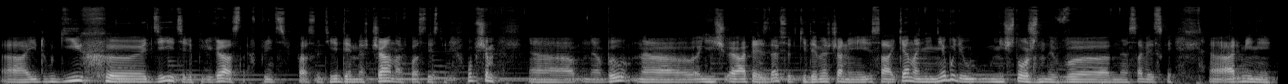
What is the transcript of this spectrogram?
а, и других э, деятелей прекрасных, в принципе, по сути, и Демерчана впоследствии. В общем, а, был, а, опять, да, все-таки Демерчан и Исаакян, они не были уничтожены в э, советской Армении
